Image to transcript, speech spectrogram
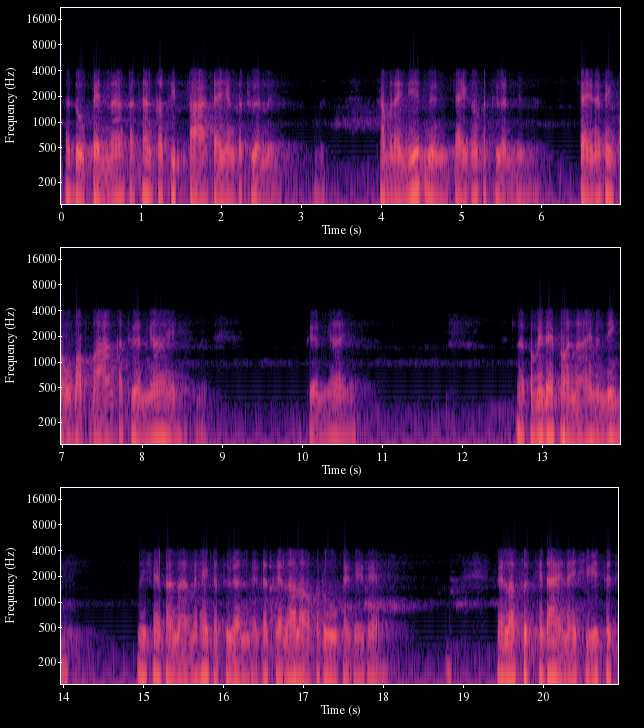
ถ้าดูเป็นนะกระทั่งกระพริบตาใจยังกระเทือนเลยทำอะไรนิดหนึ่งใจก็กระเทือนขึ้นใจนั้นเป็นของบอบบางกระเทือนง่าย เทือนง่ายแล้วก็ไม่ได้ภาวนาให้มันนิ่ง ไม่ใช่ภาวนาไม่ให้กระเทือน แต่กระเทือนแล้วเราก็รู้ไปเรื่อยๆงั้นเราฝึกให้ได้ในชีวิตประจ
